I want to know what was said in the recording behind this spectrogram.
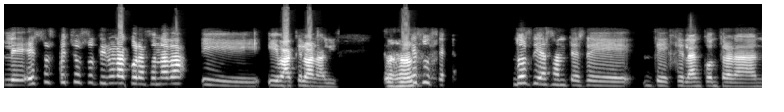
le, es sospechoso, tiene una corazonada y, y va a que lo analice. Ajá. ¿Qué sucede? Dos días antes de, de que la encontraran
